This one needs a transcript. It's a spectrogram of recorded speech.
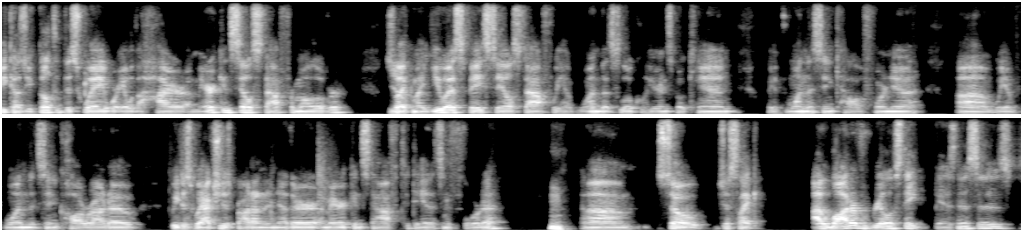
because we built it this way, we're able to hire American sales staff from all over. So, yeah. like my US based sales staff, we have one that's local here in Spokane. We have one that's in California. Um, we have one that's in Colorado. We just we actually just brought on another American staff today that's in Florida. Hmm. Um, so just like a lot of real estate businesses,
